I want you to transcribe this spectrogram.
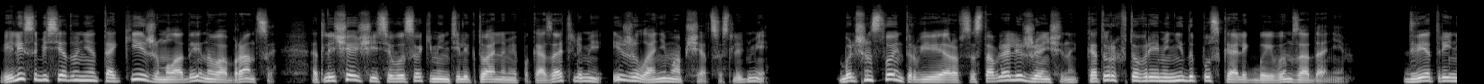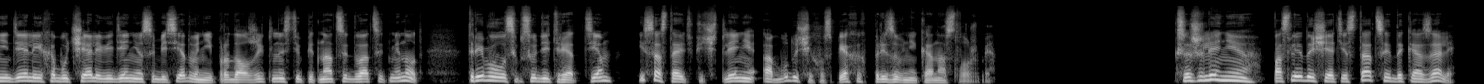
Вели собеседования такие же молодые новобранцы, отличающиеся высокими интеллектуальными показателями и желанием общаться с людьми. Большинство интервьюеров составляли женщины, которых в то время не допускали к боевым заданиям. Две-три недели их обучали ведению собеседований продолжительностью 15-20 минут. Требовалось обсудить ряд тем и составить впечатление о будущих успехах призывника на службе. К сожалению, последующие аттестации доказали,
